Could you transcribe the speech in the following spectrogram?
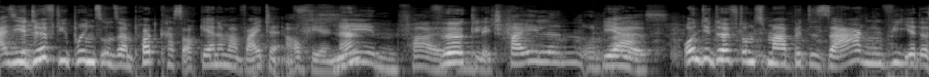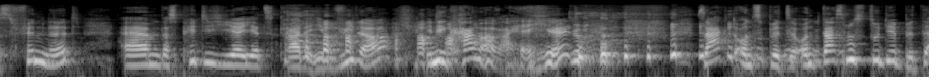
Also ihr dürft übrigens unseren Podcast auch gerne mal Auf weiterempfehlen, ne? jeden Fall. Wirklich. Teilen und Ja. alles. Und ihr dürft uns mal bitte sagen, wie ihr das findet, ähm, dass Pitti hier jetzt gerade eben wieder in die Kamera hechelt. Sagt uns bitte. Und das musst du dir bitte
